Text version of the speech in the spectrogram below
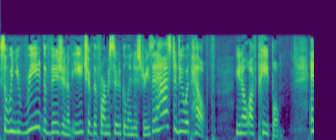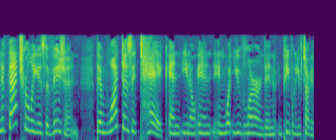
So when you read the vision of each of the pharmaceutical industries, it has to do with health, you know, of people. And if that truly is the vision, then what does it take? And you know, in in what you've learned and people you've talked to,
